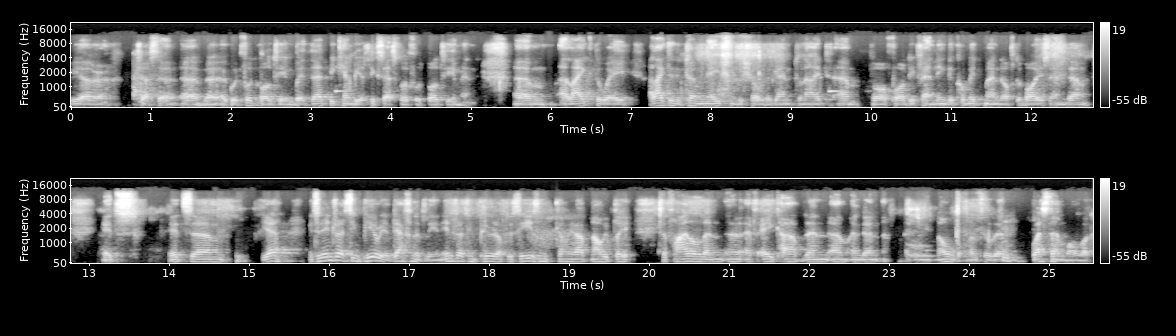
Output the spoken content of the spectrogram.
we are just a, a, a, good football team. With that, we can be a successful football team. And um, I like the way, I like the determination we showed again tonight um, for for defending the commitment of the boys. And um, it's it's um, yeah, it's an interesting period, definitely an interesting period of the season coming up. Now we play the final, then uh, FA Cup, then um, and then I don't know until then West Ham or what.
